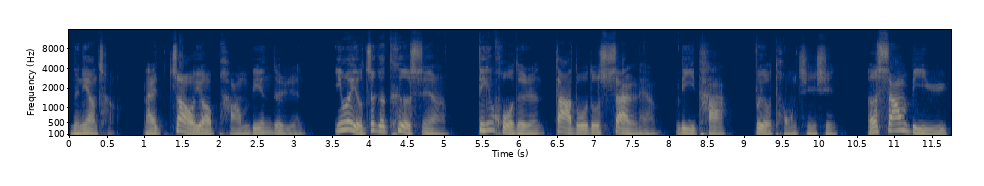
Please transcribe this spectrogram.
能量场。来照耀旁边的人，因为有这个特性啊，丁火的人大多都善良、利他、富有同情心。而相比于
